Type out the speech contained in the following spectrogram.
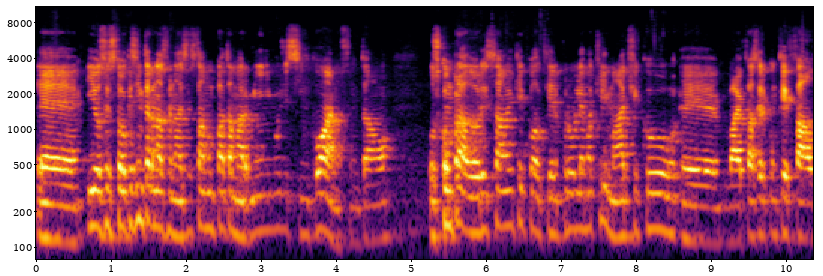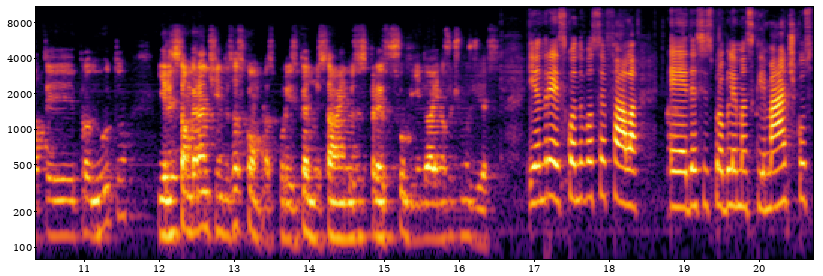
é, e os estoques internacionais estão num patamar mínimo de cinco anos. Então, os compradores sabem que qualquer problema climático é, vai fazer com que falte produto e eles estão garantindo essas compras. Por isso que a gente está vendo esses preços subindo aí nos últimos dias. E Andrés, quando você fala é, desses problemas climáticos.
